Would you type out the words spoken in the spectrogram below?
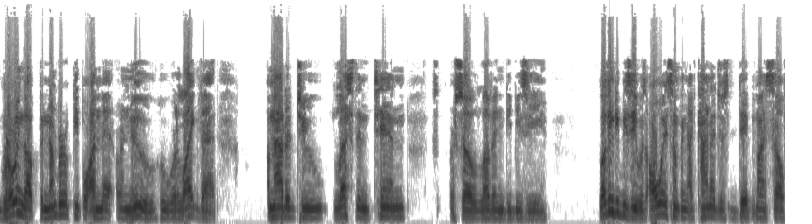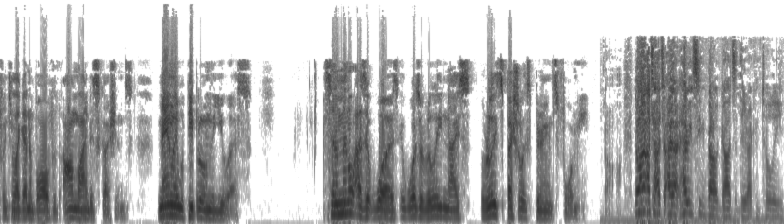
Growing up, the number of people I met or knew who were like that amounted to less than 10 or so loving DBZ. Loving DBZ was always something I kind of just did myself until I got involved with online discussions, mainly with people in the US. Sentimental as it was, it was a really nice, a really special experience for me. No, I, I, I, having seen Battle Gods in theater, I can totally,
